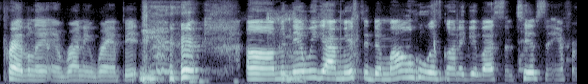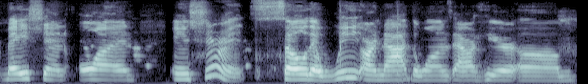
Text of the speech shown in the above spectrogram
prevalent and running rampant. um, and then we got Mr. Damone, who is going to give us some tips and information on insurance so that we are not the ones out here um,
